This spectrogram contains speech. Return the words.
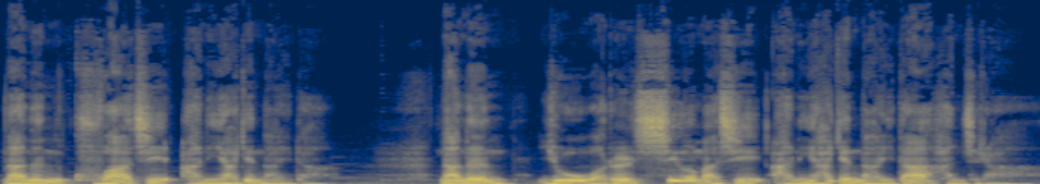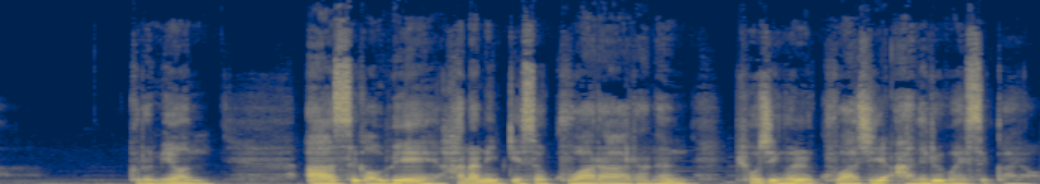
나는 구하지 아니하겠나이다. 나는 여호와를 시험하지 아니하겠나이다 한지라. 그러면 아하스가 왜 하나님께서 구하라라는 표징을 구하지 않으려고 했을까요?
